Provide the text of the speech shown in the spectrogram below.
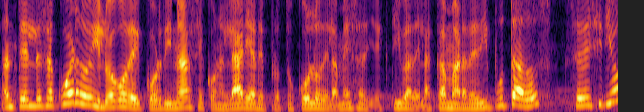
Ante el desacuerdo y luego de coordinarse con el área de protocolo de la mesa directiva de la Cámara de Diputados, se decidió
